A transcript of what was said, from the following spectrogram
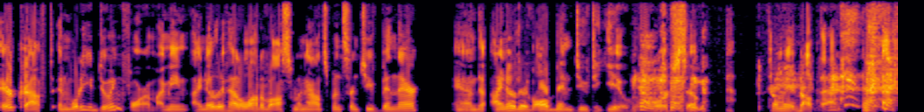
Aircraft, and what are you doing for them? I mean, I know they've had a lot of awesome announcements since you've been there and I know they've all been due to you, of course. So tell me about that.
